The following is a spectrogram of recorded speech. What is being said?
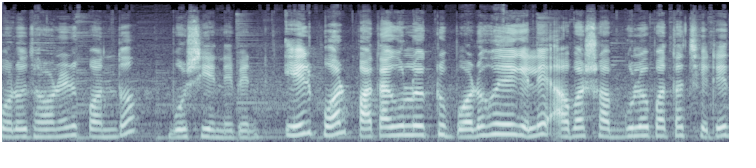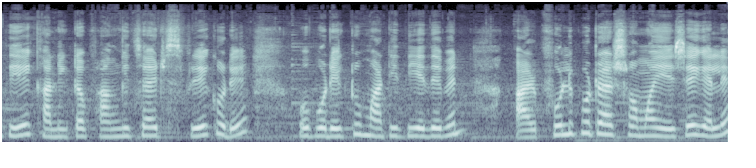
বড় ধরনের কন্দ বসিয়ে নেবেন। এরপর পাতাগুলো একটু বড় হয়ে গেলে আবার সবগুলো পাতা ছেটে দিয়ে খানিকটা ফাঙ্গিসাইড স্প্রে করে ওপরে একটু মাটি দিয়ে দেবেন। আর ফুল ফোটার সময় এসে গেলে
